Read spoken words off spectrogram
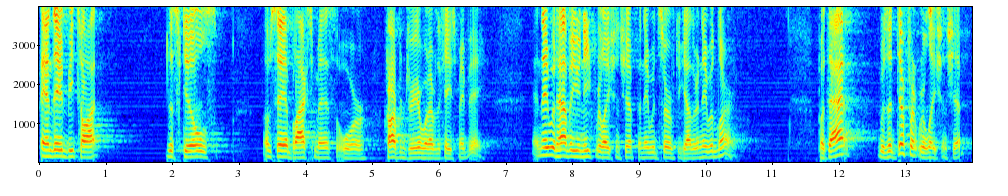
and they would be taught the skills of, say, a blacksmith or carpentry or whatever the case may be. And they would have a unique relationship and they would serve together and they would learn. But that was a different relationship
